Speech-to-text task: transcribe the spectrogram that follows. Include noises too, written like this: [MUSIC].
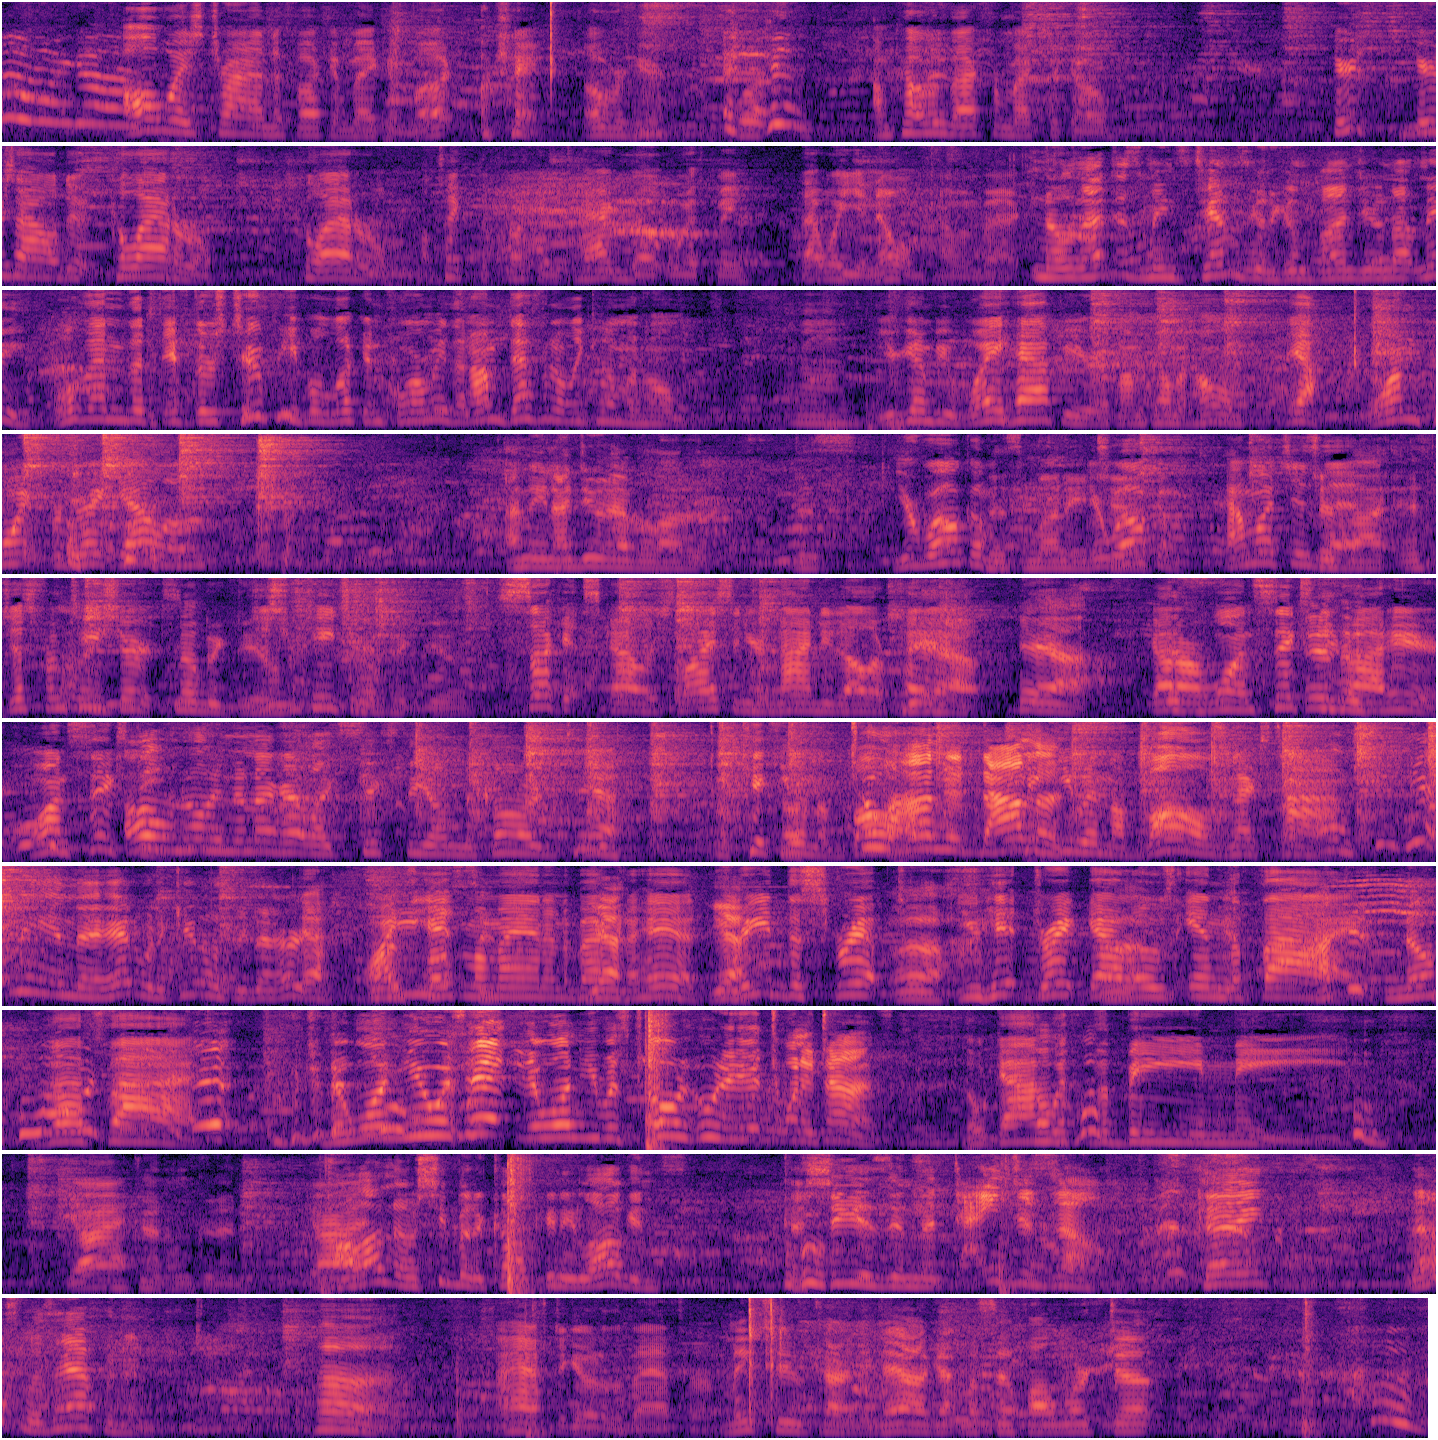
Oh my god. Always trying to fucking make a buck. Okay, over here. I'm coming back from Mexico. Here's here's how I'll do it. Collateral. Collateral. I'll take the fucking tag belt with me. That way you know I'm coming back. No, that just means Tim's going to come find you and not me. Well then, the, if there's two people looking for me, then I'm definitely coming home. Mm. You're gonna be way happier if I'm coming home. Yeah, one point for Drake Gallows. I mean, I do have a lot of this. You're welcome. This money You're to- welcome. How much is that? buy- Just from T-shirts. No big deal. Just from T-shirts. No big deal. Suck it, Skylar Slice, and your $90 payout. Yeah. Yeah. Got our 160 right here. 160. Oh no, and then I got like 60 on the card too. Yeah. I'll kick you in the balls. $200. Kick you in the balls next time. Oh, she hit me in the head with a kendo stick. That hurt. Yeah. Why you hitting my man in the back Yeah. of the head? Yeah. Read the script. Ugh. You hit Drake Gallows in the thigh. I didn't know who I The was thigh. [LAUGHS] The one you was hit. The one you was told who to hit 20 times. The guy oh, with the beanie. You alright? Good, I'm good. You All all right? I know, she better call Kenny Loggins. Because she is in the danger zone. Okay? That's what's happening. Huh. I have to go to the bathroom. Me too, kind of. Now I got myself all worked up. Whew.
